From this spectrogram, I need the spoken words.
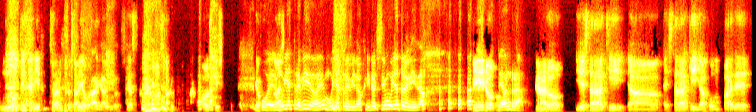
No tenía ni idea, solamente lo sabía ahora y ya, pues muy atrevido, ¿eh? Muy atrevido, Hiroshi, muy atrevido. Pero, Te honra. Claro, y estar aquí, estar aquí ya con un par de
